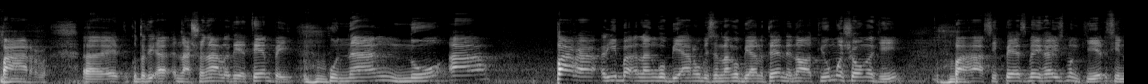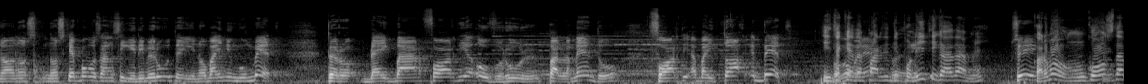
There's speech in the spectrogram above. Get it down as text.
par eh, eh, nacional de tempo, que não não a para riba ng gobyerno, bisa ng gobyerno tende, no, tinha uma moção aqui, para se PSB reis banqueiro, senão nós, nós que vamos seguir riba ruta e não vai nenhum bet. Pero blijkbaar forte overrule parlamento, forte a bij toch een bet. E que Vamos da parte de política, dame. Sim. Claro, bom, um costa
